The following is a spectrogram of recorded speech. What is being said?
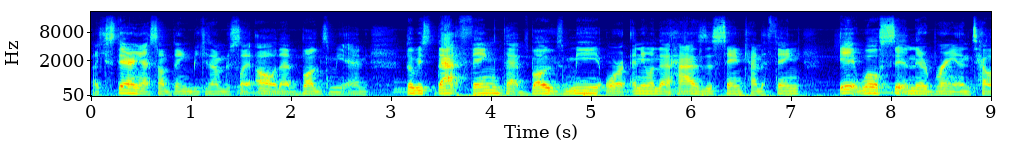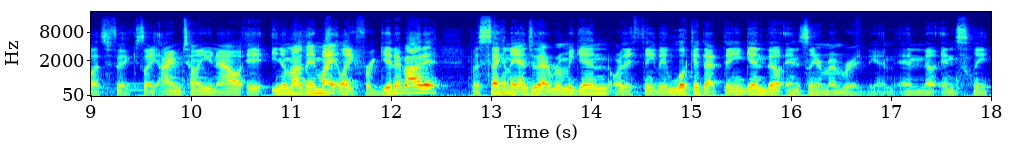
like staring at something because I'm just like oh that bugs me and there'll be that thing that bugs me or anyone that has the same kind of thing it will sit in their brain until it's fixed like I'm telling you now it you know they might like forget about it but second they enter that room again or they think they look at that thing again they'll instantly remember it again and they'll instantly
